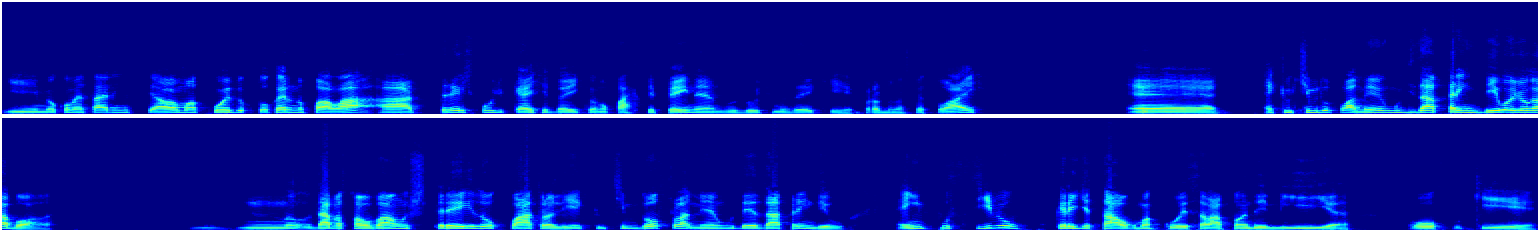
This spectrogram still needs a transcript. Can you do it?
E meu comentário inicial é uma coisa que eu tô querendo falar há três podcasts aí que eu não participei, né? Nos últimos aí, que problemas pessoais. É, é que o time do Flamengo desaprendeu a jogar bola. dá para salvar uns três ou quatro ali que o time do Flamengo desaprendeu. É impossível acreditar alguma coisa, sei lá, pandemia, ou que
